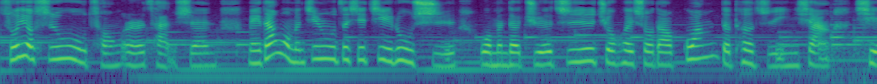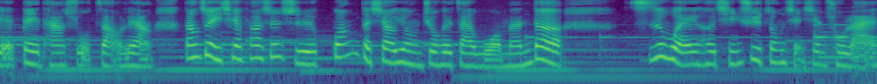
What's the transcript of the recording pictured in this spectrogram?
所有事物从而产生。每当我们进入这些记录时，我们的觉知就会受到光的特质影响，且被它所照亮。当这一切发生时，光的效用就会在我们的思维和情绪中显现出来，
